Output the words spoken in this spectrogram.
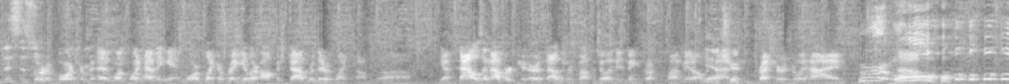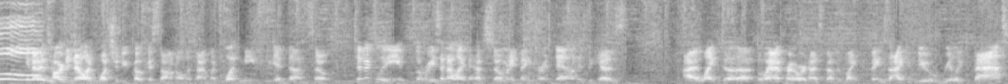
this is sort of born from at one point having it more of like a regular office job where there was like a, uh, yeah, a thousand oppor- or a thousand responsibilities being thrust upon me at all the Yeah, time. sure. Pressure is really high, and Oh! you know it's hard to know like what should you focus on all the time, like what needs to get done. So typically, the reason I like to have so many things written down is because I like to the way I prioritize stuff is like things I can do really fast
